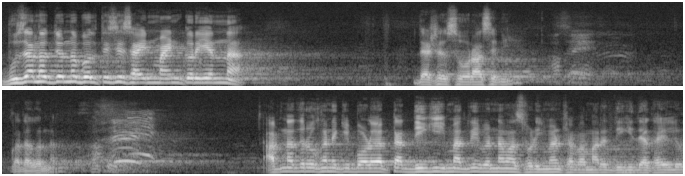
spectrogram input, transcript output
বুঝানোর জন্য বলতেছি, সাইন মাইন্ড করিয়েন না। দেশে চোর আসেনি। কথা কর না। আপনাদের ওখানে কি বড় একটা দিঘি, মাগরিবের নামাজ পড়ি মান সব আমার দিঘি দেখাইলো।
